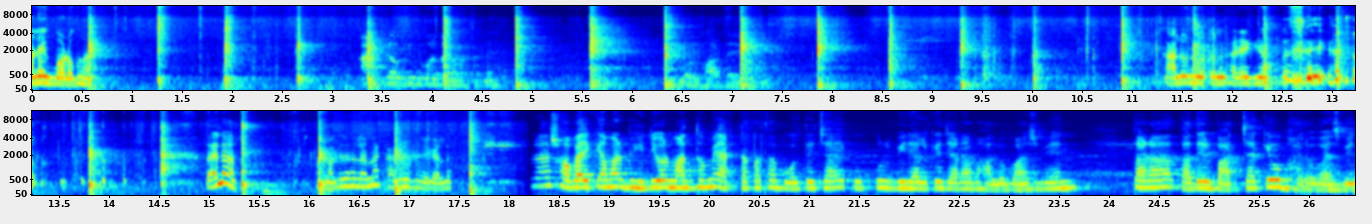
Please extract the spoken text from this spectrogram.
অনেক বড় ঘর। কালোর নতুন ঘরে গৃহপ্রবেশ হয়ে গেল। তাই না? আমাদের হলো না কালো হয়ে গেল। সবাইকে আমার ভিডিওর মাধ্যমে একটা কথা বলতে চাই, কুকুর বিড়ালকে যারা ভালোবাসবেন, তারা তাদের বাচ্চাকেও ভালোবাসবেন,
